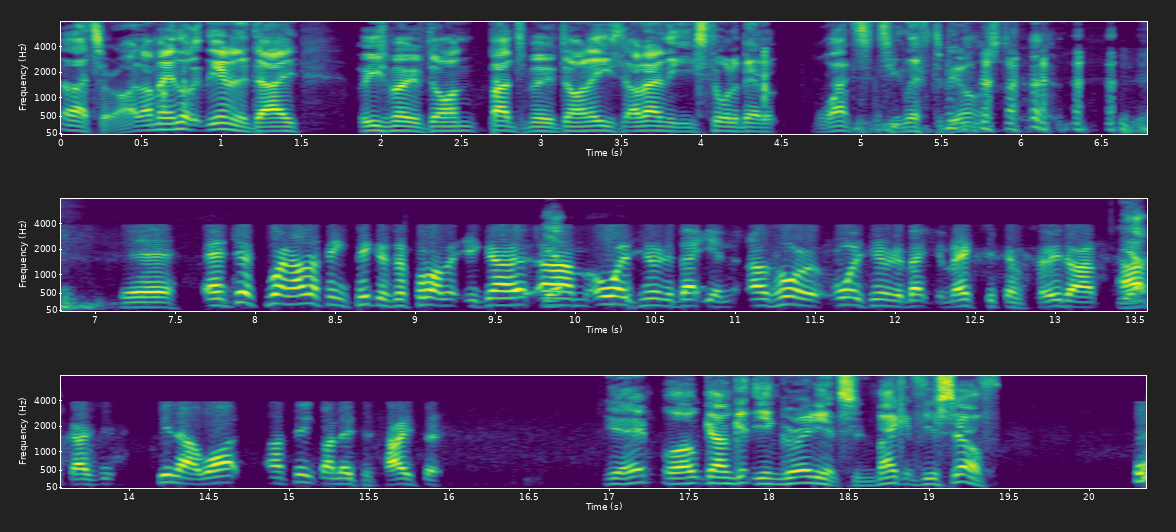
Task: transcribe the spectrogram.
Oh, that's all right. I mean, look, at the end of the day, he's moved on. Bud's moved on. He's. I don't think he's thought about it once since he left, to be honest. Yeah, and just one other thing, Pickers, before I let you go. Um, always hearing about your, I was always hearing about your Mexican food, Yep. tacos. You know what? I think I need to taste it. yeah, well, go and get the ingredients and make it for yourself. no,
